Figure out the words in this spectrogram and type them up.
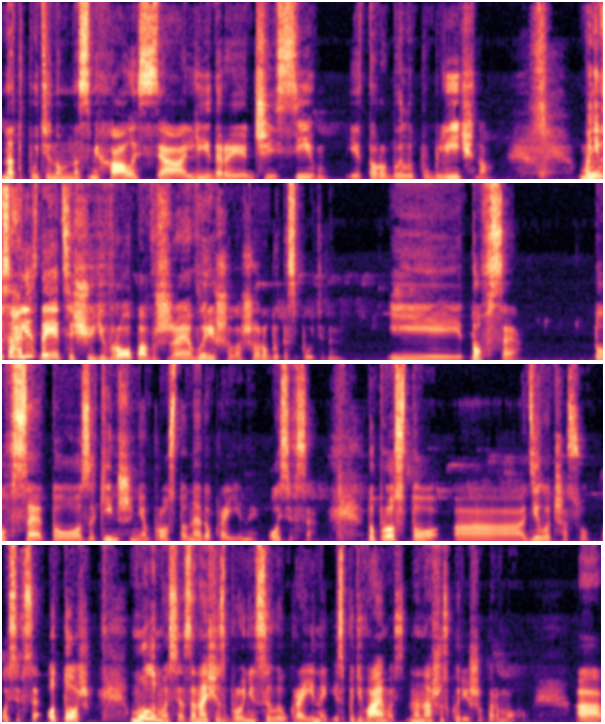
Над Путіном насміхалися лідери G7 і то робили публічно. Мені взагалі здається, що Європа вже вирішила, що робити з Путіним. І то все. То все, то закінчення просто не до країни. Ось і все. То просто а, діло часу. Ось і все. Отож, молимося за наші Збройні Сили України і сподіваємось на нашу скорішу перемогу. А,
